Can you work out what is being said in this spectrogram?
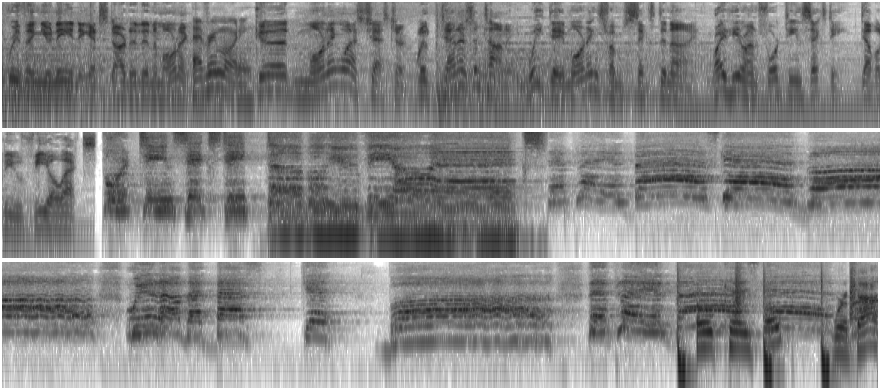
Everything you need to get started in the morning. Every morning. Good morning, Westchester, with Dennis and Tommy. Weekday mornings from 6 to 9, right here on 1460 WVOX. 1460 WVOX. They're playing basketball. We love that basketball. They're playing Okay, folks, we're back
